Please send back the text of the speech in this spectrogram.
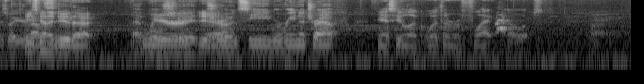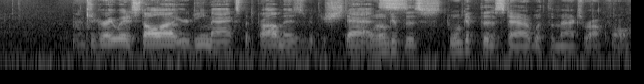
is what you're. He's gonna do see. that. That weird. bullshit yeah. truancy arena trap. Yeah, see, look with a reflect. Oh, whoops. It's a great way to stall out your D max, but the problem is with your stats. We'll get this. We'll get the stab with the max rockfall.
